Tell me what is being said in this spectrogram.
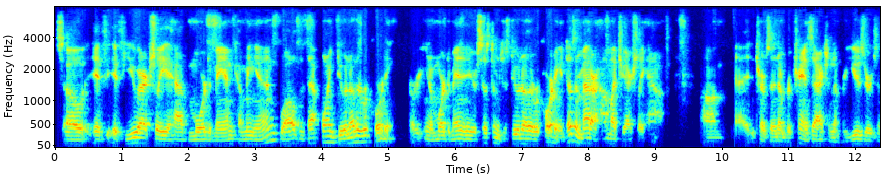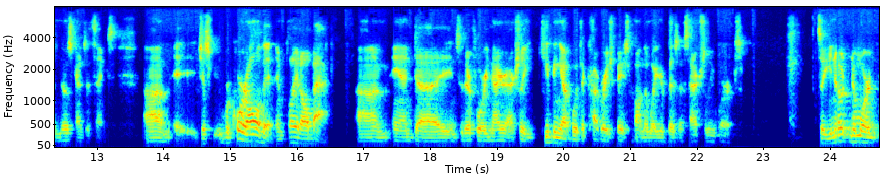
So if, if you actually have more demand coming in, well, at that point, do another recording or, you know, more demand in your system, just do another recording. It doesn't matter how much you actually have um, in terms of the number of transactions, number of users, and those kinds of things. Um, just record all of it and play it all back. Um, and, uh, and so therefore now you're actually keeping up with the coverage based upon the way your business actually works. So you know no more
